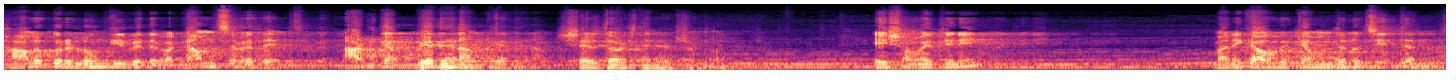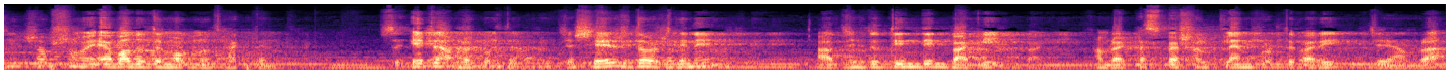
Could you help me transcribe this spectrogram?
ভালো করে লুঙ্গি বেঁধে বা গামছা বেঁধে আটকাট বেঁধে নামতেন শেষ দশ দিনের জন্য। এই সময় তিনি মানে কাউকে কেমন যেন চিনতেন না। সবসময় আবাদতে মগ্ন থাকতেন। এটা আমরা করতে পারি। যে শেষ দশ দিনে আর যেহেতু তিন দিন বাকি, আমরা একটা স্পেশাল প্ল্যান করতে পারি যে আমরা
